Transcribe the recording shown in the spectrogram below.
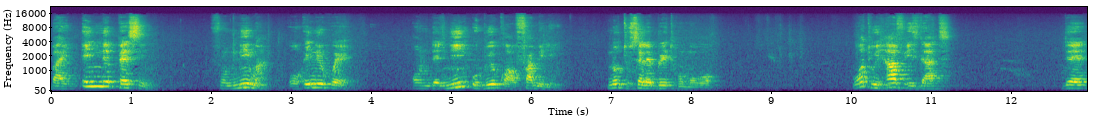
by any person from Nima or anywhere on the Ni Obiokwa family not to celebrate Homowo. What we have is that the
